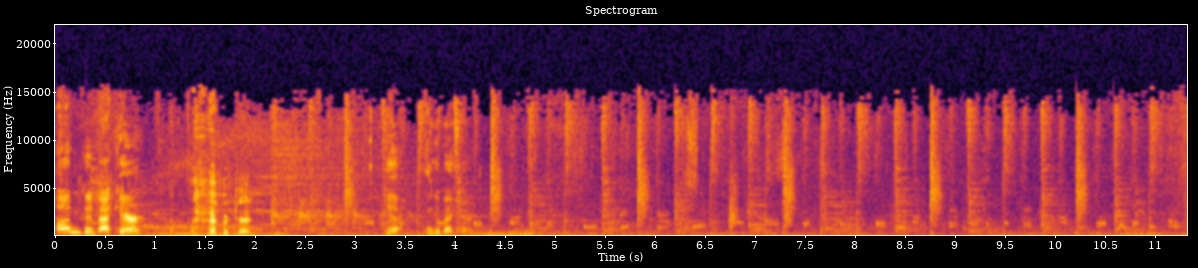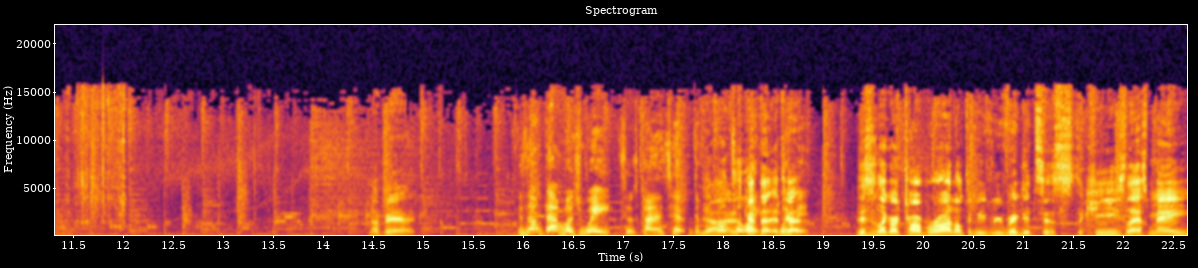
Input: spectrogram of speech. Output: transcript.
I'm good back here. okay. Yeah, I'm good back here. Not bad. It's not that much weight, so it's kind of difficult Yeah, to like. Whip got, it. This is like our tarpon rod. I don't think we've re-rigged it since the Keys last May.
